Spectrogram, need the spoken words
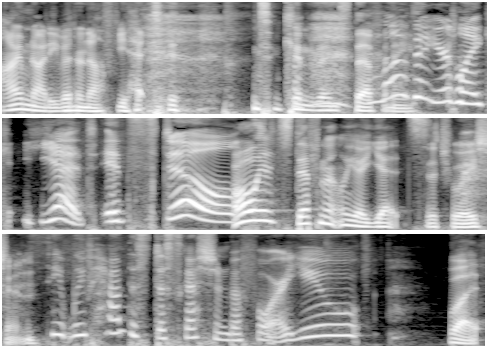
i'm not even enough yet to convince stephanie I love that you're like, yet. It's still. Oh, it's definitely a yet situation. See, we've had this discussion before. You. What?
